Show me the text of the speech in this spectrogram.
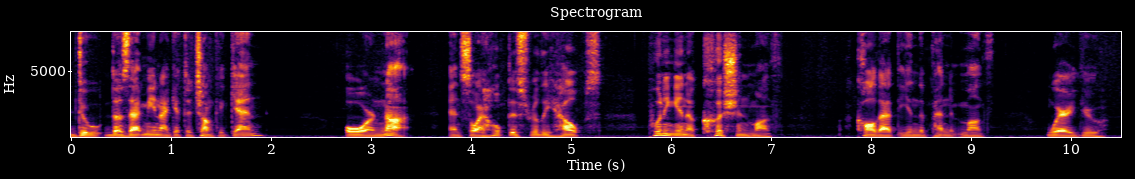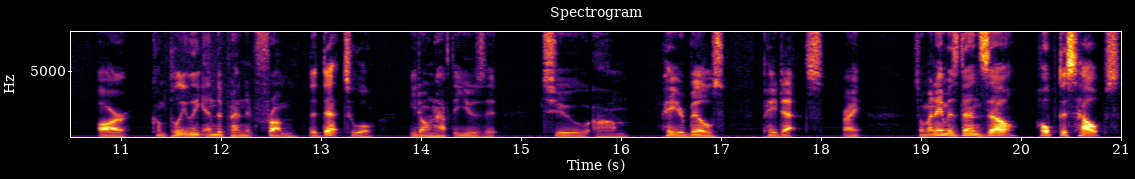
Do does that mean I get to chunk again or not? And so I hope this really helps putting in a cushion month. I call that the independent month where you are completely independent from the debt tool. You don't have to use it to um, pay your bills, pay debts, right? So my name is Denzel. Hope this helps.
